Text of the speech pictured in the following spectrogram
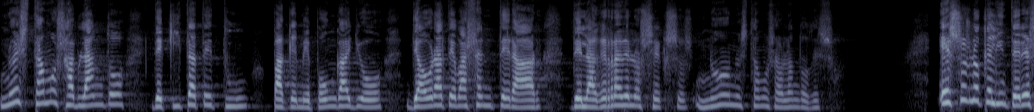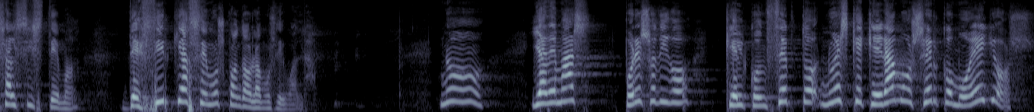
No estamos hablando de quítate tú para que me ponga yo, de ahora te vas a enterar de la guerra de los sexos. No, no estamos hablando de eso. Eso es lo que le interesa al sistema, decir qué hacemos cuando hablamos de igualdad. No, y además, por eso digo que el concepto no es que queramos ser como ellos,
